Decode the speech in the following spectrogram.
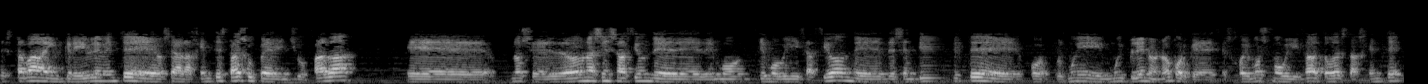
estaba increíblemente, o sea, la gente estaba súper enchufada, eh, no sé, daba una sensación de, de, de de movilización, de, sentirte pues, pues muy, muy pleno, ¿no? Porque dices, "Jo, hemos movilizado a toda esta gente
